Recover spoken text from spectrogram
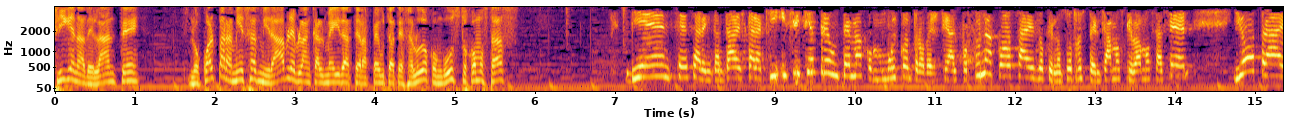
siguen adelante, lo cual para mí es admirable, Blanca Almeida, terapeuta. Te saludo con gusto, ¿cómo estás? Bien, César, encantada de estar aquí. Y sí, siempre un tema como muy controversial, porque una cosa es lo que nosotros pensamos que vamos a hacer y otra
